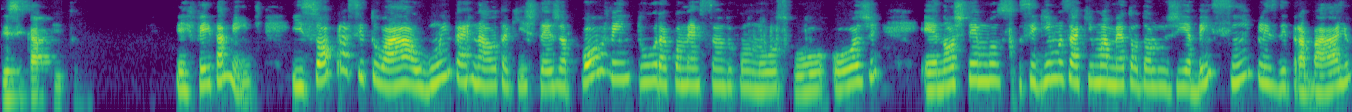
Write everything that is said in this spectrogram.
desse capítulo. Perfeitamente. E só para situar algum internauta que esteja porventura começando conosco hoje, é, nós temos seguimos aqui uma metodologia bem simples de trabalho,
